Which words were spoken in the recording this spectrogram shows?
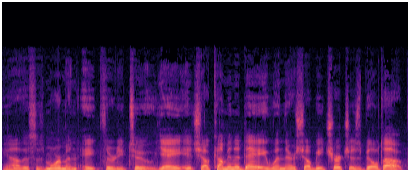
Yeah, this is Mormon 8:32. Yea, it shall come in a day when there shall be churches built up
